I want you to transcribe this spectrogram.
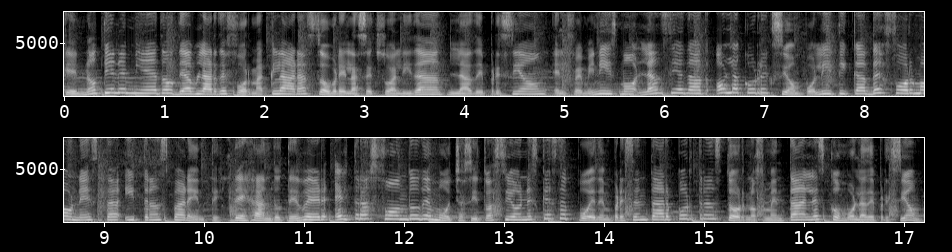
que no tiene miedo de hablar de forma clara sobre la sexualidad, la depresión, el feminismo, la ansiedad o la corrección política de forma honesta y transparente, dejándote ver el trasfondo de muchas situaciones que se pueden presentar por trastornos mentales como la depresión,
